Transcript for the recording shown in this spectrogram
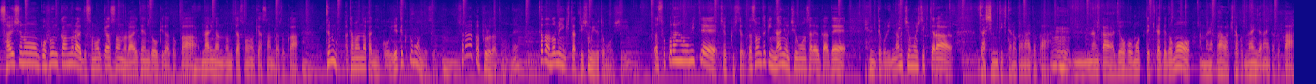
最初の5分間ぐらいでそのお客さんの来店動機だとか、うん。何が飲みたそうなお客さんだとか、全部頭の中にこう入れていくと思うんですよ、うん。それはやっぱりプロだと思うね、うん。ただ飲みに来たっていう人もいると思うし、だそこら辺を見てチェックしてる。だその時に何を注文されるかで へんてこりんなの注文してきたら雑誌見てきたのかなとか、うん。うんなんか情報を持ってきたけどもあんまりバーは来たことないんじゃないかとか、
